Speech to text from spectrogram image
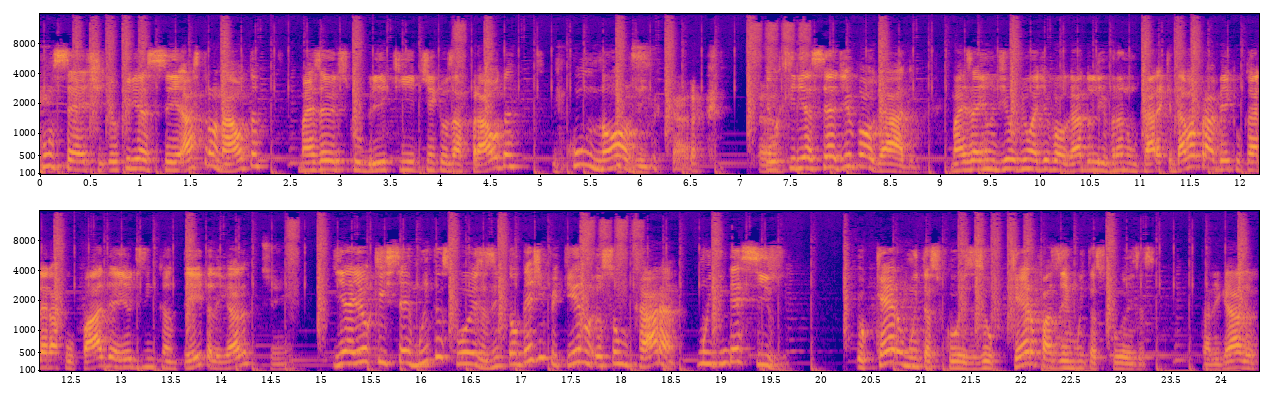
Com 7 eu queria ser astronauta. Mas aí eu descobri que tinha que usar fralda. Com 9 eu queria ser advogado. Mas aí um dia eu vi um advogado livrando um cara que dava para ver que o cara era culpado, e aí eu desencantei, tá ligado? Sim. E aí eu quis ser muitas coisas. Então, desde pequeno, eu sou um cara muito indeciso. Eu quero muitas coisas, eu quero fazer muitas coisas, tá ligado?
